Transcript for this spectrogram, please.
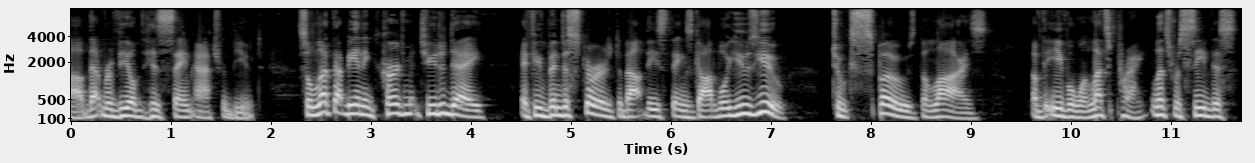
uh, that revealed his same attribute. So let that be an encouragement to you today. If you've been discouraged about these things, God will use you to expose the lies of the evil one. Let's pray. Let's receive this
